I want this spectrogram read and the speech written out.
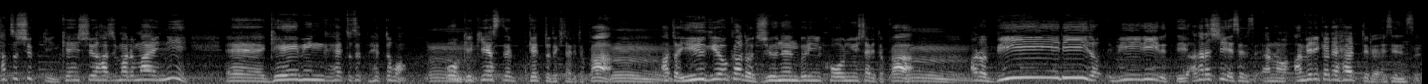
初出勤、研修始まる前に、えー、ゲーミングヘッドセット、ヘッドホンを激安でゲットできたりとか、うん。あと、遊戯王カードを10年ぶりに購入したりとか、うん。あと、B リード、B リールっていう新しい SNS、あの、アメリカで流行ってる SNS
